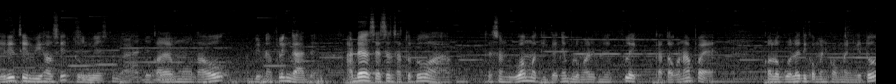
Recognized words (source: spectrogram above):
Jadi Shinbi House itu Shinbi House nggak ada. kalau mau tahu di Netflix nggak ada. Ada season satu doang. Season 2 sama 3 nya belum ada di Netflix. Gak tau kenapa ya. Kalau gue lihat di komen-komen gitu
